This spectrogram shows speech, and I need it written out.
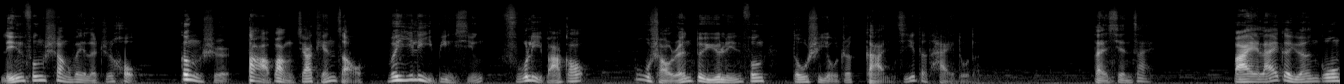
林峰上位了之后，更是大棒加甜枣，威力并行，福利拔高，不少人对于林峰都是有着感激的态度的。但现在，百来个员工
